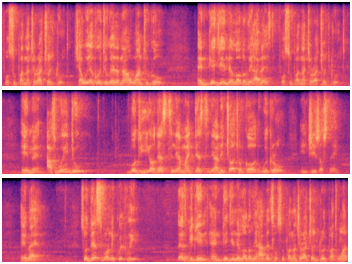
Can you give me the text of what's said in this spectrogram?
for supernatural church growth. Shall we echo together now? One to go. Engaging the Lord of the harvest for supernatural church growth. Amen. As we do, both your destiny and my destiny and the church of God will grow in Jesus' name. Amen. So this morning, quickly, let's begin engaging a lot of the habits of supernatural church growth, part one.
